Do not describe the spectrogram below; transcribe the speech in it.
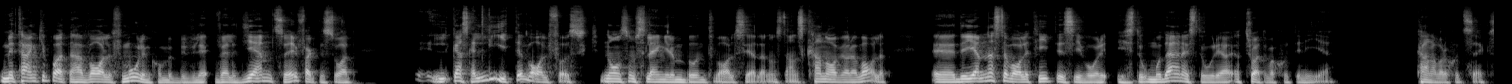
med tanke på att det här valet förmodligen kommer att bli väldigt jämnt, så är det faktiskt så att ganska lite valfusk, någon som slänger en bunt valsedlar någonstans, kan avgöra valet. Eh, det jämnaste valet hittills i vår histor moderna historia, jag tror att det var 79, kan ha varit 76,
